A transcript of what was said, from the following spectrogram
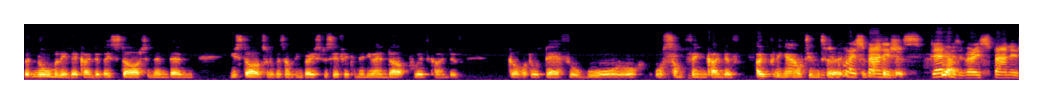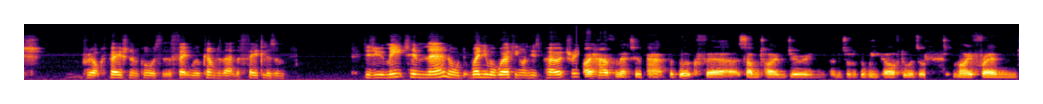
but normally they're kind of they start and then then you start sort of with something very specific, and then you end up with kind of God or death or war or or something kind of opening out into quite into Spanish. nothingness. Death Yeah. is a very Spanish preoccupation, of course. The fate we'll come to that. The fatalism. Did you meet him then, or when you were working on his poetry? I have met him at the book fair sometime during, I mean, sort of the week afterwards. My friend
